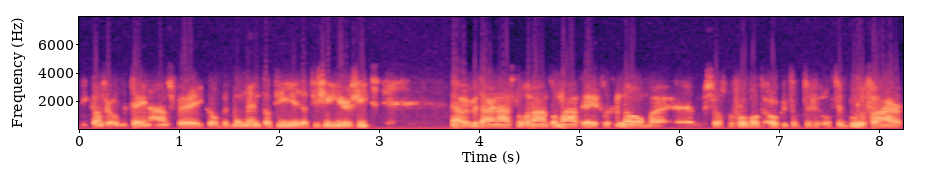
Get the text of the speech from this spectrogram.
die kan ze ook meteen aanspreken op het moment dat hij dat ze hier ziet. Nou, we hebben daarnaast nog een aantal maatregelen genomen, zoals bijvoorbeeld ook het op de, op de boulevard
